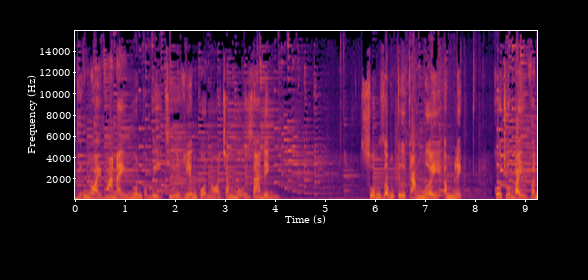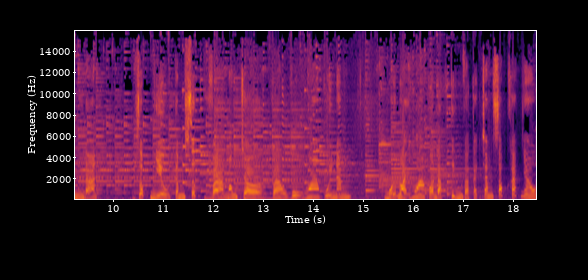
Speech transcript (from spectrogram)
những loài hoa này luôn có vị trí riêng của nó trong mỗi gia đình. Xuống giống từ tháng 10 âm lịch, cô chú Bảy Vân đã dốc nhiều tâm sức và mong chờ vào vụ hoa cuối năm. Mỗi loại hoa có đặc tính và cách chăm sóc khác nhau.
